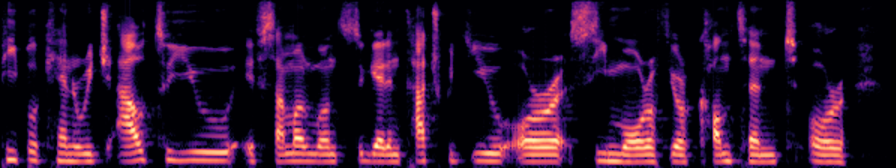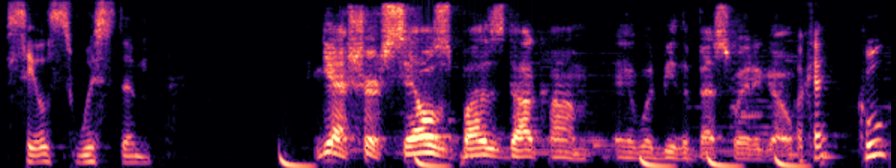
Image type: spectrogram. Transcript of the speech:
people can reach out to you if someone wants to get in touch with you or see more of your content or sales wisdom? Yeah, sure. Salesbuzz.com it would be the best way to go. Okay, cool.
